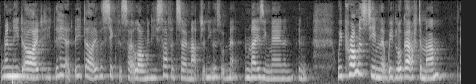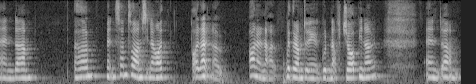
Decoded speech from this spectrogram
when he died, he, he, had, he, died. He was sick for so long and he suffered so much, and he was an amazing man. And, and, we promised him that we'd look after Mum, and um, um, and sometimes, you know, I I don't know, I don't know whether I'm doing a good enough job, you know, and um,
